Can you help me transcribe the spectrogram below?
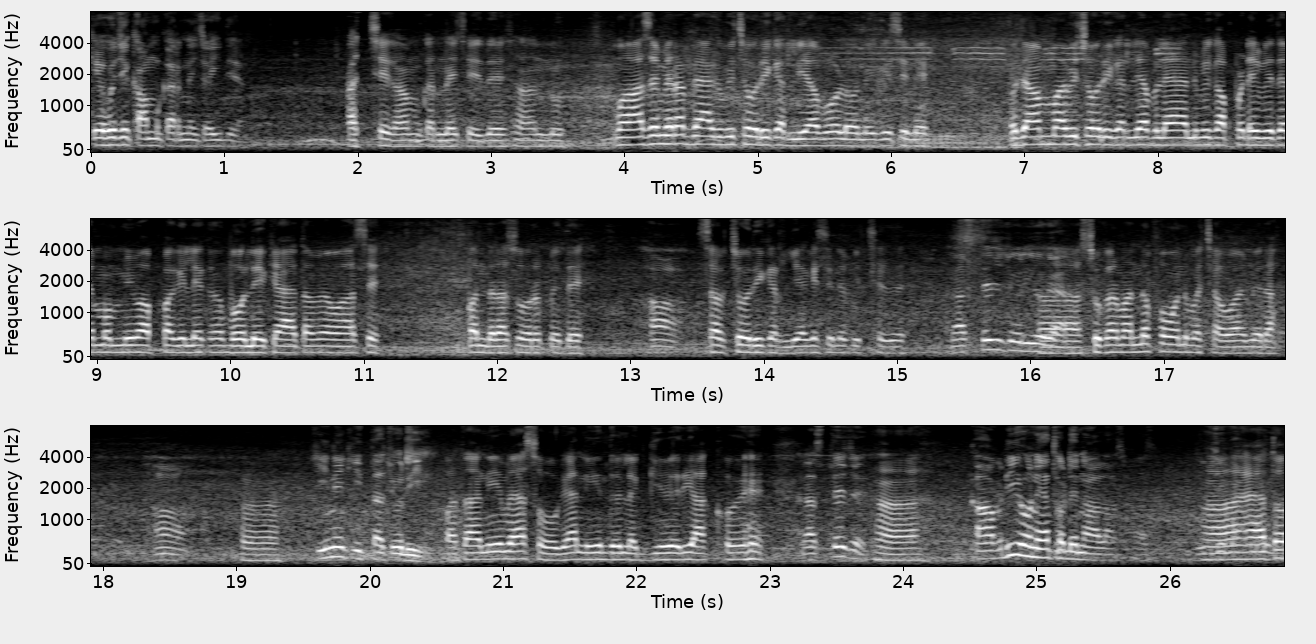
ਕਿਹੋ ਜਿਹੇ ਕੰਮ ਕਰਨੇ ਚਾਹੀਦੇ ਆ अच्छे काम करने चाहिए इंसान ਨੂੰ वहाँ से मेरा बैग भी चोरी कर लिया बोलो ने किसी ने पजामा भी चोरी कर लिया ब्लैन भी कपड़े भी थे मम्मी पापा के लिए वो लेके आया था मैं वहाँ से पंद्रह सौ रुपये थे ਹਾਂ सब चोरी कर लिया किसी ने पीछे से ਰਸਤੇ 'ਚ ਚੋਰੀ ਹੋ ਗਿਆ हाँ, शुक्रमान फ़ोन बचा हुआ है मेरा ਹਾਂ हाँ ਕਿਹਨੇ ਕੀਤਾ ਚੋਰੀ पता नहीं मैं सो गया नींद लगी मेरी आंखों में ਰਸਤੇ 'ਚ हाँ ਕਾਵੜੀ ਹੋਣੇ ਆ ਤੁਹਾਡੇ ਨਾਲ ਆਸ-ਪਾਸ हाँ है तो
